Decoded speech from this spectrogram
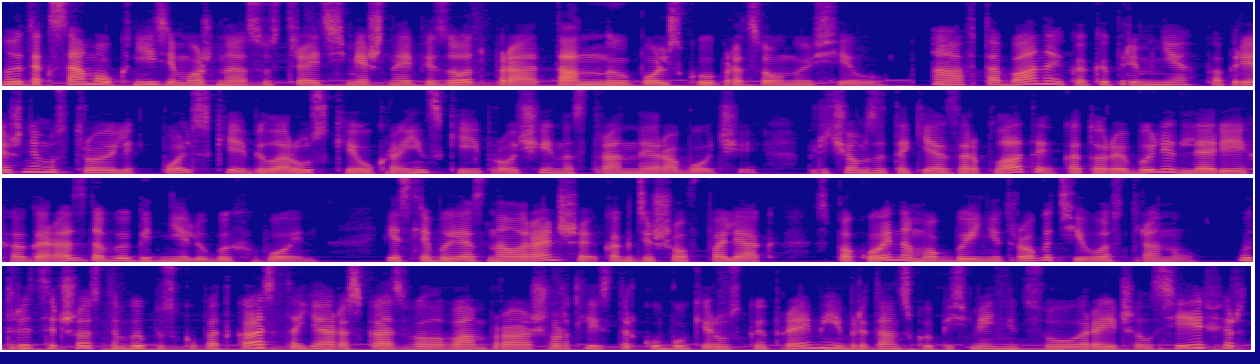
Ну і таксама ў кнізе можна сустрэць смешны эпізод пра танную польскую працоўную сілу. А автобаны, как и при мне, по-прежнему строили польские, белорусские, украинские и прочие иностранные рабочие, причем за такие зарплаты, которые были для рейха гораздо выгоднее любых войн. Если бы я знал раньше, как дешев поляк, спокойно мог бы и не трогать его страну. У 36-м выпуску подкаста я рассказывала вам про шорт-листерку буки русской премии, британскую письменницу Рэйчел Сейферт,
